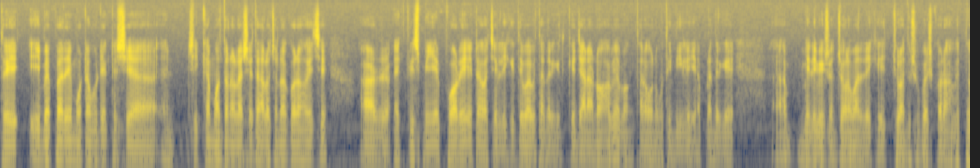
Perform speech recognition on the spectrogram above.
তো এ ব্যাপারে মোটামুটি একটা শিক্ষা মন্ত্রণালয়ের সাথে আলোচনা করা হয়েছে। আর একত্রিশ মে এর পরে এটা হচ্ছে লিখিতভাবে তাদেরকে জানানো হবে এবং তারা অনুমতি দিলেই আপনাদেরকে ভেরিফিকেশন চলমান রেখে চূড়ান্ত সুপারিশ করা হবে। তো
